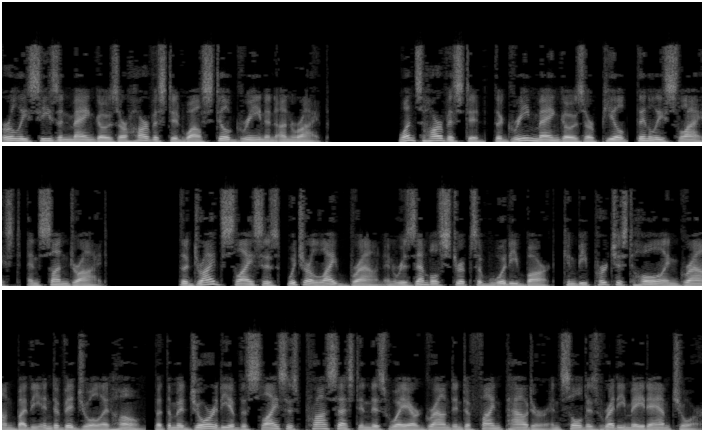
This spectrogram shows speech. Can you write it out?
early season mangoes are harvested while still green and unripe. Once harvested, the green mangoes are peeled, thinly sliced, and sun-dried. The dried slices, which are light brown and resemble strips of woody bark, can be purchased whole and ground by the individual at home, but the majority of the slices processed in this way are ground into fine powder and sold as ready-made amchur.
